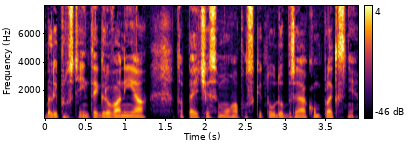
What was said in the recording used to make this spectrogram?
byly prostě integrované a ta péče se mohla poskytnout dobře a komplexně.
